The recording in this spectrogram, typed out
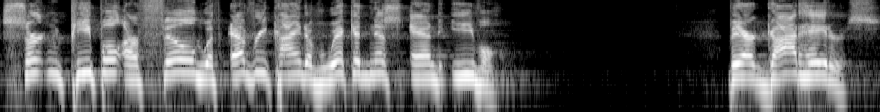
certain people are filled with every kind of wickedness and evil. They are God haters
